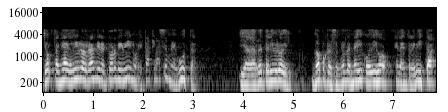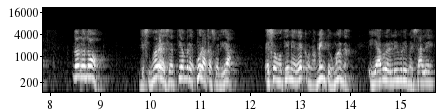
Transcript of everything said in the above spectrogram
yo tenía el libro del gran director divino, esta clase me gusta y agarré este libro y no porque el señor de México dijo en la entrevista, no, no, no, 19 de septiembre es pura casualidad, eso no tiene que ver con la mente humana. Y abro el libro y me sale,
